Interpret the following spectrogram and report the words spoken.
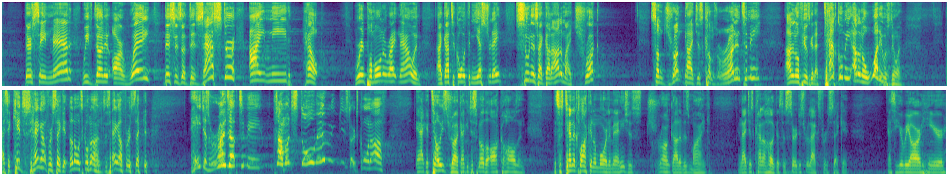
They're saying, Man, we've done it our way. This is a disaster. I need help. We're in Pomona right now, and I got to go with them yesterday. Soon as I got out of my truck, some drunk guy just comes running to me. I don't know if he was gonna tackle me, I don't know what he was doing. I said, Kids, hang out for a second. Don't know what's going on. Just hang out for a second. He just runs up to me. Someone stole them. He starts going off. And I could tell he's drunk. I could just smell the alcohol. And this is 10 o'clock in the morning, man. He's just drunk out of his mind. And I just kind of hugged. I said, Sir, just relax for a second. Said, Here we are here.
